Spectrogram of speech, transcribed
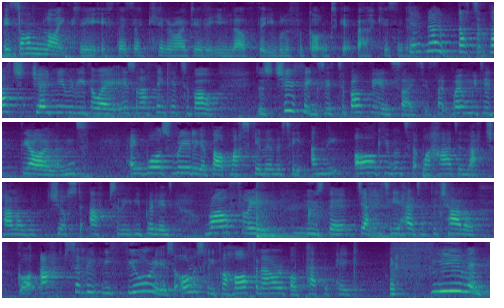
It's unlikely if there's a killer idea that you love that you will have forgotten to get back, isn't it? Yeah, no, that's that's genuinely the way it is, and I think it's about. There's two things. It's about the insight. It's like when we did the island, it was really about masculinity, and the arguments that were had in that channel were just absolutely brilliant. Ralph Lee, who's the deputy head of the channel, got absolutely furious, honestly, for half an hour about Peppa Pig. Fuming,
